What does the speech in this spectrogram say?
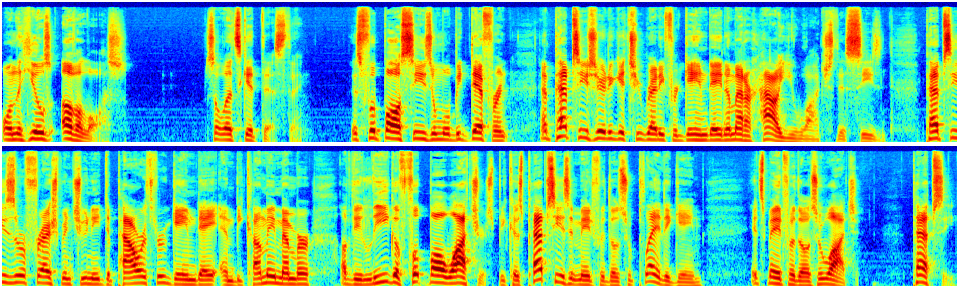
on the heels of a loss. So let's get this thing. This football season will be different, and Pepsi's here to get you ready for game day no matter how you watch this season. Pepsi is the refreshment you need to power through game day and become a member of the League of Football Watchers because Pepsi isn't made for those who play the game, it's made for those who watch it. Pepsi,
